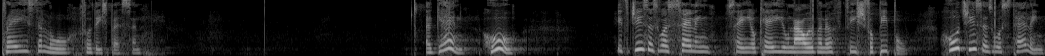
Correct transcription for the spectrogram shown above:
Praise the Lord for this person. Again, who? If Jesus was saying, saying, okay, you now are going to fish for people, who Jesus was telling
